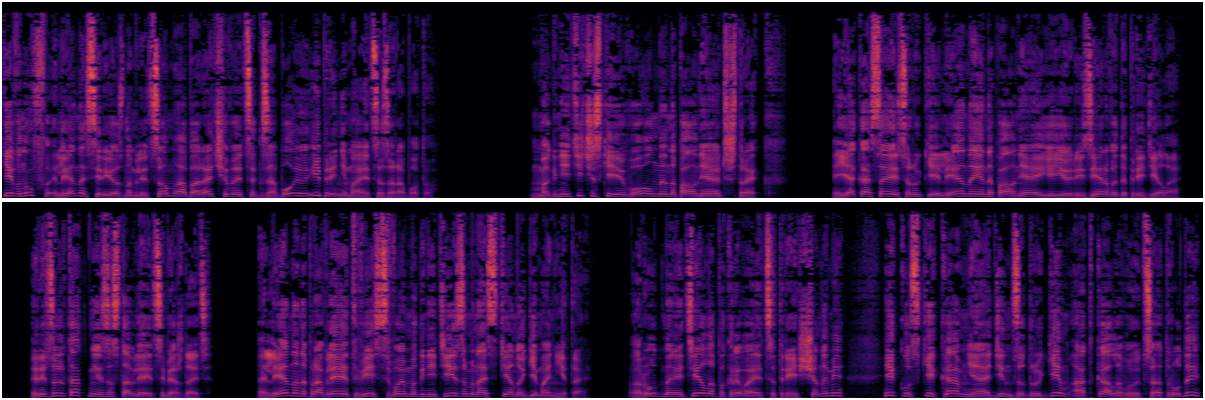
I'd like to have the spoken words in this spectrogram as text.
Кивнув, Лена серьезным лицом оборачивается к забою и принимается за работу. Магнетические волны наполняют штрек. Я касаюсь руки Лены и наполняю ее резервы до предела. Результат не заставляет себя ждать. Лена направляет весь свой магнетизм на стену гемонита. Рудное тело покрывается трещинами, и куски камня один за другим откалываются от руды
